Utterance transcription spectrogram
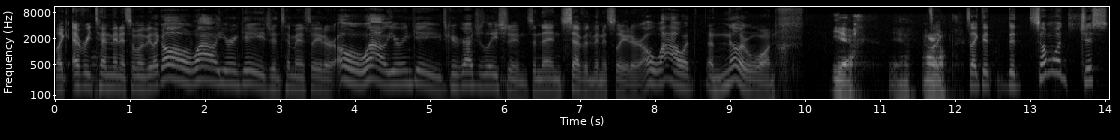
like every 10 minutes someone would be like oh wow you're engaged and 10 minutes later oh wow you're engaged congratulations and then seven minutes later oh wow another one yeah, yeah, I it's don't like know. it's like did, did someone just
